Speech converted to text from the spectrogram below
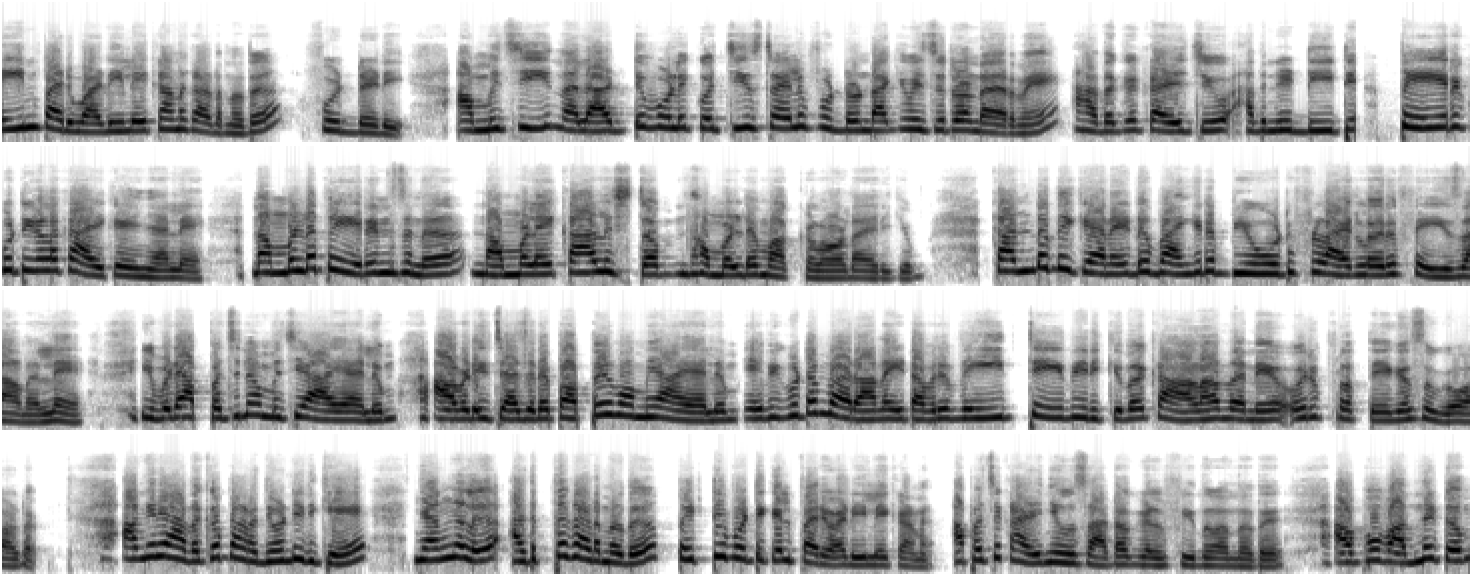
മെയിൻ പരിപാടിയിലേക്കാണ് കടന്നത് ഫുഡ് അടി. അമ്മിച്ചി നല്ല അടിപൊളി കൊച്ചി സ്റ്റൈൽ ഫുഡ് ഉണ്ടാക്കി വെച്ചിട്ടുണ്ടായിരുന്നേ. അതൊക്കെ കഴിച്ചു. അതിന്റെ ഡീറ്റെയിൽ പേരക്കുട്ടികളൊക്കെ ആയി കഴിഞ്ഞാലേ നമ്മളുടെ പേരൻസിന് നമ്മളെക്കാൾ ഇഷ്ടം നമ്മളുടെ മക്കളോടായിരിക്കും. കണ്ടു നിൽക്കാനായിട്ട് ഭയങ്കര ബ്യൂട്ടിഫുൾ ആയിട്ടുള്ള ഒരു ഫേസ് ആണല്ലേ? ഇവിടെ അപ്പച്ചനും അമ്മച്ചി ആയാലും അവിടെ ഇച്ചാച്ചയുടെ പപ്പയും മമ്മി ആയാലും എവികുട്ടം വരാനായിട്ട് അവർ വെയിറ്റ് ചെയ്തിരിക്കുന്നത് കാണാൻ തന്നെ ഒരു പ്രത്യേക സുഖമാണ്. അങ്ങനെ അതൊക്കെ പറഞ്ഞുകൊണ്ടിരിക്കെ ഞങ്ങൾ അടുത്ത കടന്നത് പെട്ടി പൊട്ടിക്കൽ പരിപാടിയിലേക്കാണ്. അപ്പച്ച കഴിഞ്ഞ ദിവസം ആട്ടോ ഗൾഫിൽ നിന്ന് വന്നത്. അപ്പോൾ വന്നിട്ടും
